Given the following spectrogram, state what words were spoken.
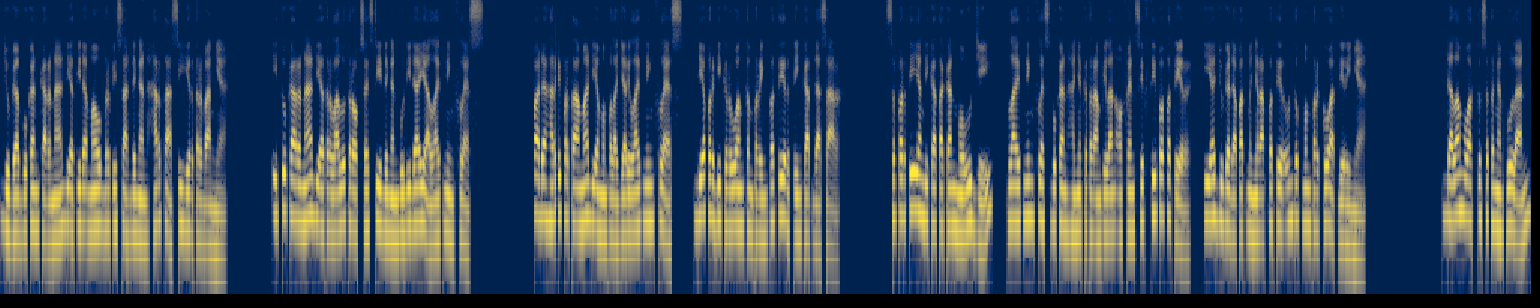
juga bukan karena dia tidak mau berpisah dengan harta sihir terbangnya. Itu karena dia terlalu terobsesi dengan budidaya Lightning Flash. Pada hari pertama dia mempelajari Lightning Flash, dia pergi ke ruang tempering petir tingkat dasar. Seperti yang dikatakan Mo Wuji, Lightning Flash bukan hanya keterampilan ofensif tipe petir, ia juga dapat menyerap petir untuk memperkuat dirinya. Dalam waktu setengah bulan,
